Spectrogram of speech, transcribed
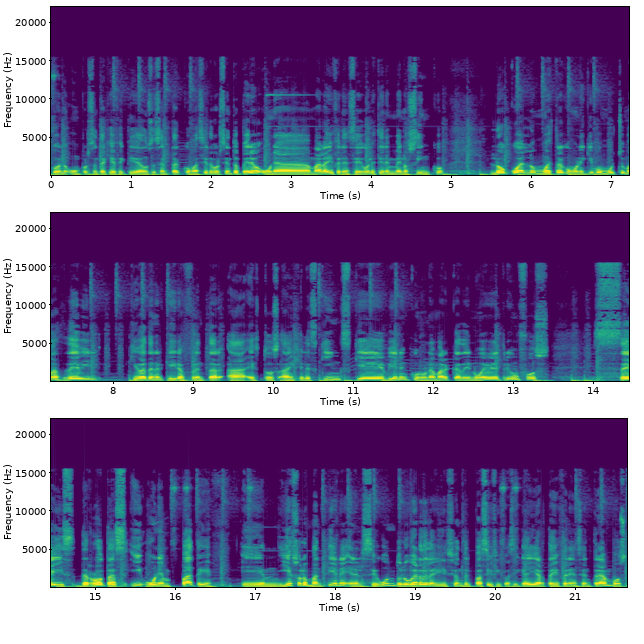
con un porcentaje de efectividad de un 60,7%, pero una mala diferencia de goles, tienen menos 5, lo cual los muestra como un equipo mucho más débil que va a tener que ir a enfrentar a estos Ángeles Kings, que vienen con una marca de 9 triunfos 6 derrotas y un empate. Em, y eso los mantiene en el segundo lugar de la división del Pacífico. Así que hay harta diferencia entre ambos,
